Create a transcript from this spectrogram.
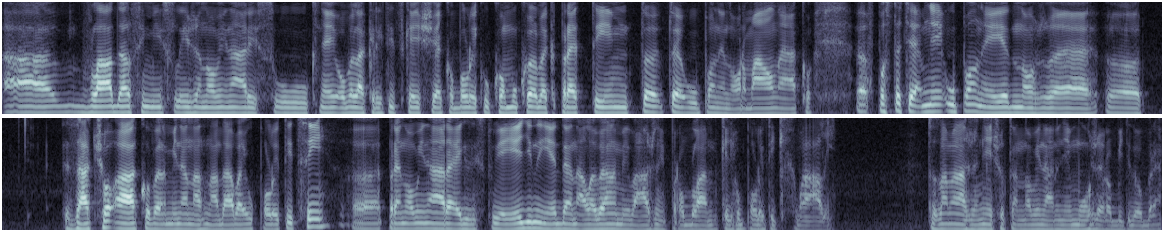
A vláda si myslí, že novinári sú k nej oveľa kritickejší, ako boli ku komukoľvek predtým. To, to je úplne normálne. Ako, e, v podstate mne je úplne jedno, že e, za čo a ako veľmi na nás nadávajú politici. E, pre novinára existuje jediný jeden, ale veľmi vážny problém, keď ho politik chváli. To znamená, že niečo ten novinár nemôže robiť dobre.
